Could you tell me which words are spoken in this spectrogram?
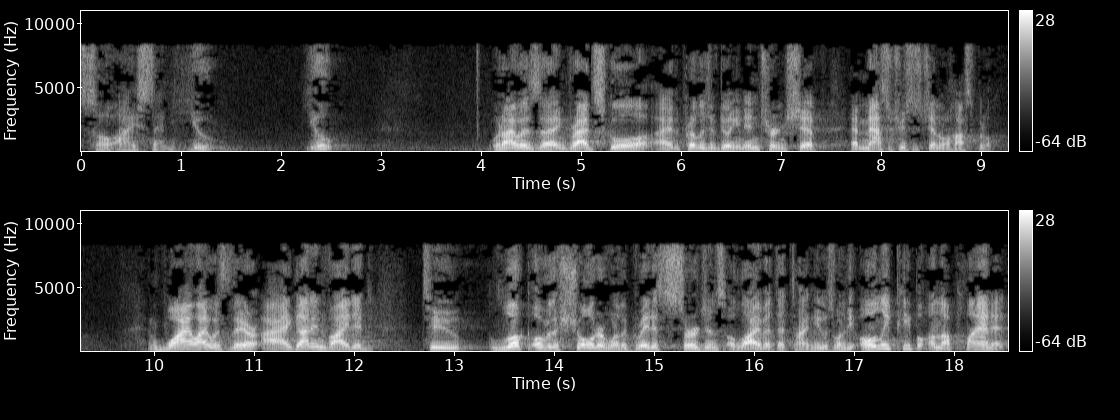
so I send you. You. When I was uh, in grad school, I had the privilege of doing an internship at Massachusetts General Hospital. And while I was there, I got invited to look over the shoulder of one of the greatest surgeons alive at that time. He was one of the only people on the planet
